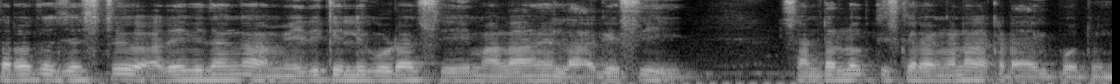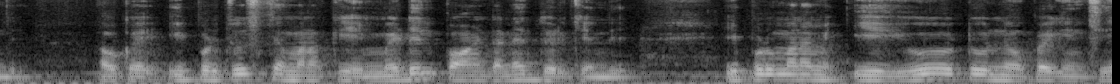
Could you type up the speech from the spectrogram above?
తర్వాత జస్ట్ అదే విధంగా మీదికి వెళ్ళి కూడా సేమ్ అలానే లాగేసి సెంటర్లోకి తీసుకురాగానే అక్కడ ఆగిపోతుంది. ఓకే ఇప్పుడు చూస్తే మనకి మిడిల్ పాయింట్ అనేది దొరికింది. ఇప్పుడు మనం ఈ యూ టూల్ని ఉపయోగించి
